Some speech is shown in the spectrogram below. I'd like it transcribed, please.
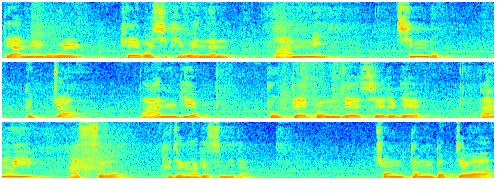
대한민국을 퇴보시키고 있는 반미, 친북, 극좌, 반기업, 부패 범죄 세력에 단호히 맞서 투쟁하겠습니다. 총통 독재와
